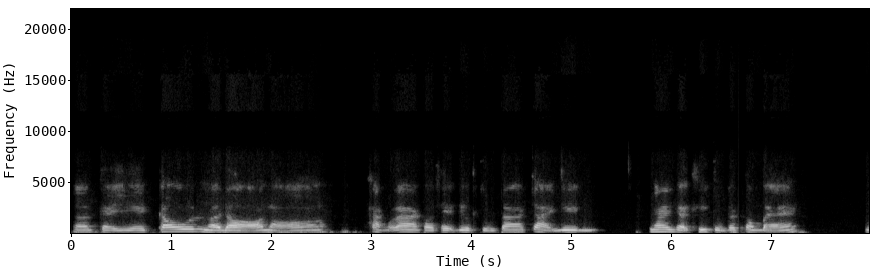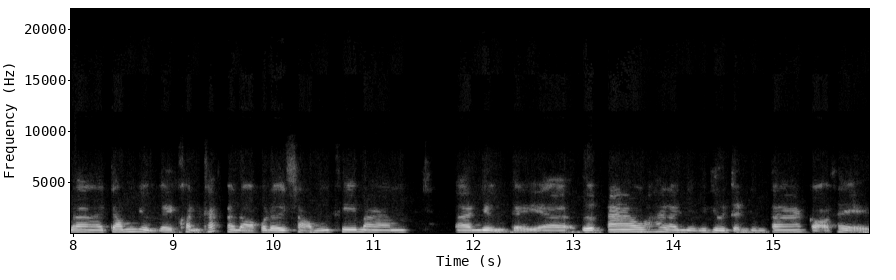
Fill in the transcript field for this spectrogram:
À, cái câu nói đó nó hẳn là có thể được chúng ta trải nghiệm ngay cả khi chúng ta còn bé. Và trong những cái khoảnh khắc nào đó của đời sống khi mà à, những cái à, ước ao hay là những cái dự định chúng ta có thể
